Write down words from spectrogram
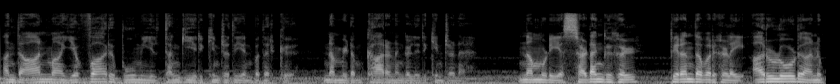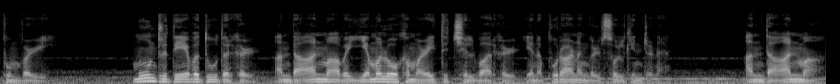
அந்த ஆன்மா எவ்வாறு பூமியில் தங்கியிருக்கின்றது என்பதற்கு நம்மிடம் காரணங்கள் இருக்கின்றன. நம்முடைய சடங்குகள் பிறந்தவர்களை அருளோடு அனுப்பும் வழி. மூன்று தேவதூதர்கள் அந்த ஆன்மாவை யமலோகம் அழைத்துச் செல்வார்கள் என புராணங்கள் சொல்கின்றன. அந்த ஆன்மா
